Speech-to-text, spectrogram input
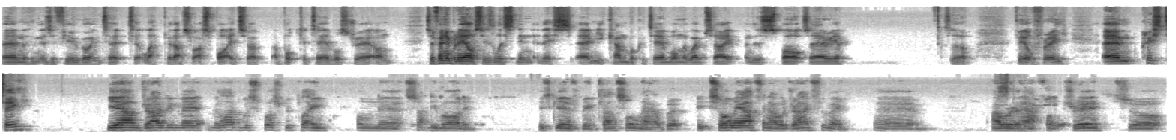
um, I think there's a few going to, to Leopard. That's what I spotted, so I, I booked a table straight on. So if anybody else is listening to this, um, you can book a table on the website, and there's a sports area. So feel free. Um, Chris T, Yeah, I'm driving. My, my lad was supposed to be playing on uh, Saturday morning. This game's been cancelled now, but it's only half an hour drive for me. Um, hour and a half on the train, so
